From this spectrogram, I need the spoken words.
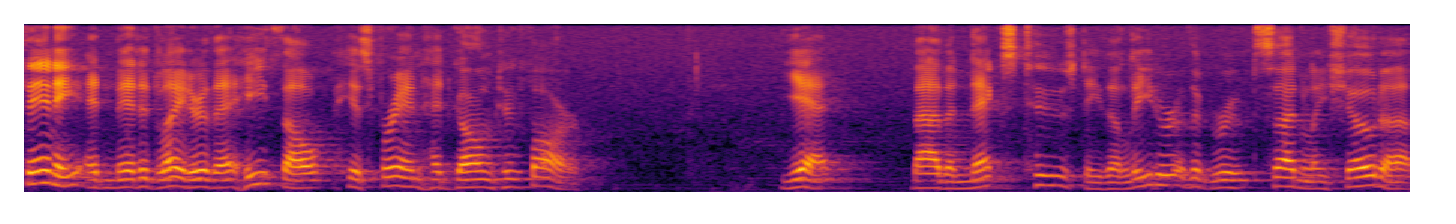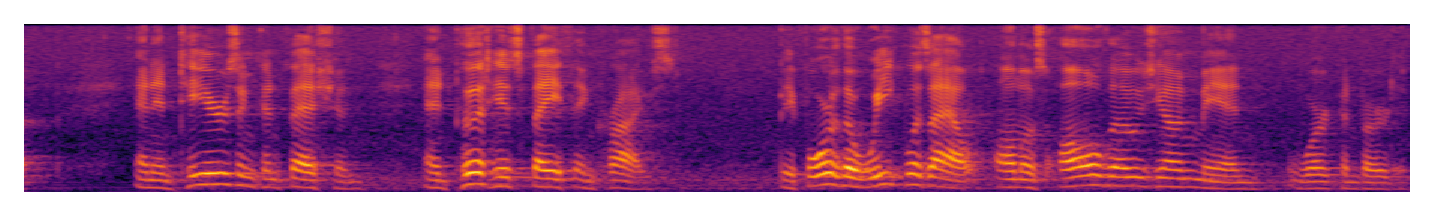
Finney admitted later that he thought his friend had gone too far. Yet, by the next Tuesday, the leader of the group suddenly showed up and in tears and confession and put his faith in Christ. Before the week was out, almost all those young men were converted.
